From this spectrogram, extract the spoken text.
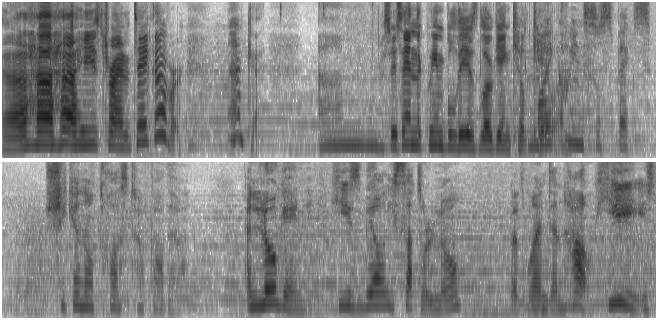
Uh, he's trying to take over. Okay. Um, so you're saying the queen believes Logan killed My Caitlyn? queen suspects she cannot trust her father. And Loghain, he is very subtle, no? But when and how, he is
